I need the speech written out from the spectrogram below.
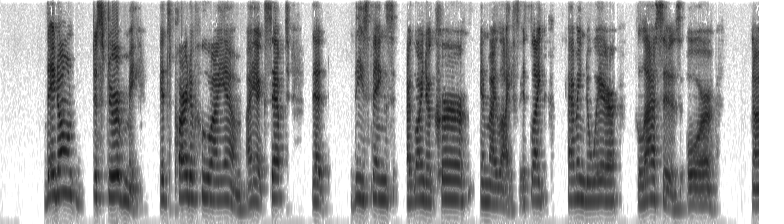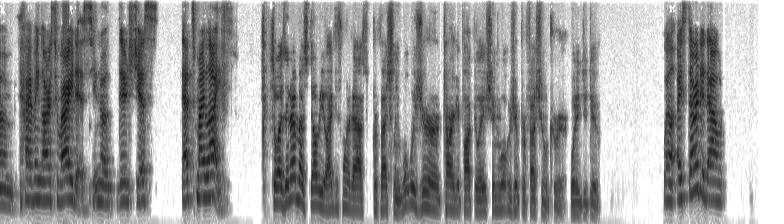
they don't disturb me. It's part of who I am. I accept that these things are going to occur in my life. It's like having to wear glasses or um, having arthritis. You know, there's just, that's my life. So, as an MSW, I just wanted to ask professionally, what was your target population? What was your professional career? What did you do? Well, I started out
